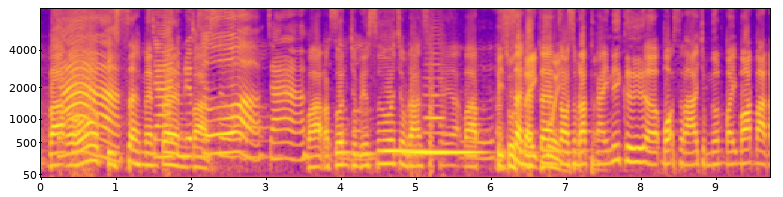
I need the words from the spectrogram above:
តបាទអូពិសេសមែនចាតើជំរាបបាទសួរចាបាទអរគុណជំរាបសួរចម្រើនសុភ័ក្របាទពិសេសមែនតើសម្រាប់ថ្ងៃនេះគឺបកស្រាយចំនួន3បទបាទ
